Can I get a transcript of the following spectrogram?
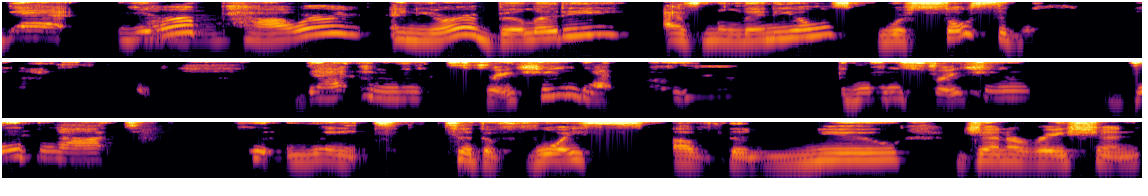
that your Mhm. power and your ability as millennials were so significant. And I think that administration, that other administration, did not put weight to the voice of the new generation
